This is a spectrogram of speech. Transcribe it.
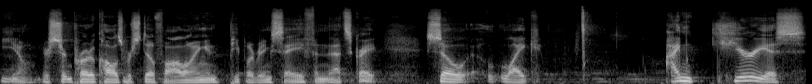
you know there's certain protocols we're still following, and people are being safe, and that's great. So like I'm curious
